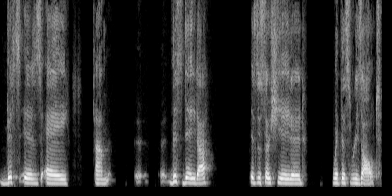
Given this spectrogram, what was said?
this is a um, this data is associated with this result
